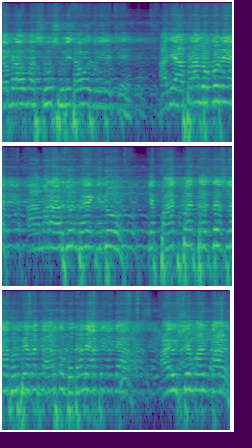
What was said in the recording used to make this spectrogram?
ગામડાઓમાં શું સુવિધાઓ જોઈએ છે. આજે આપણા લોકોને અમારા અર્જુનભાઈ કીધું કે પાંચ પાંચ દસ દસ લાખ રૂપિયાના કાર્ડ તો બધાને આપી દીધા. આયુષ્યમાન કાર્ડ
